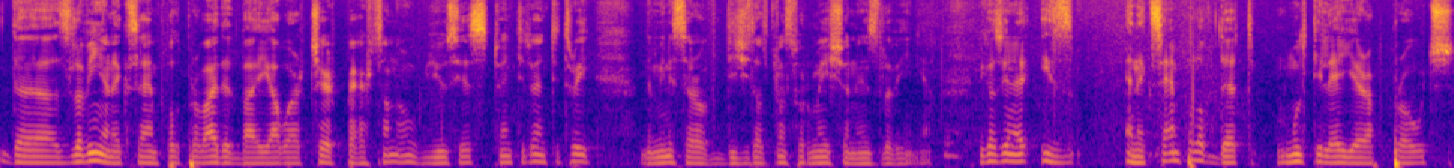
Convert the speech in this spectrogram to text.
the Slovenian example provided by our chairperson who uses 2023, the Minister of Digital Transformation in Slovenia, because you know, is an example of that multi-layer approach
